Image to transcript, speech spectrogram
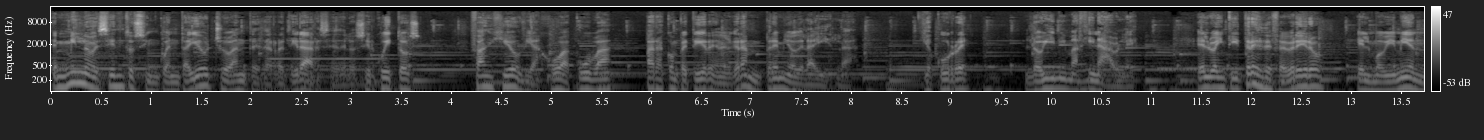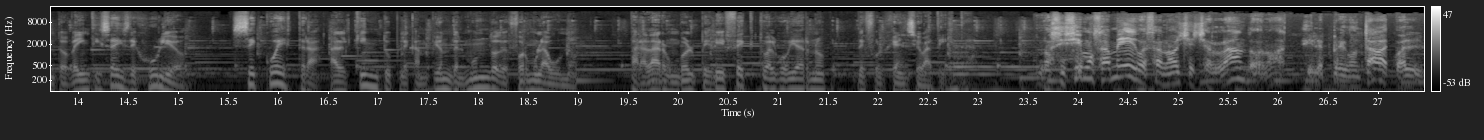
En 1958, antes de retirarse de los circuitos, Fangio viajó a Cuba para competir en el Gran Premio de la isla. Y ocurre lo inimaginable. El 23 de febrero, el movimiento 26 de julio secuestra al quíntuple campeón del mundo de Fórmula 1 para dar un golpe de efecto al gobierno de Fulgencio Batista. Nos hicimos amigos esa noche charlando, ¿no? Y le preguntaba cuál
